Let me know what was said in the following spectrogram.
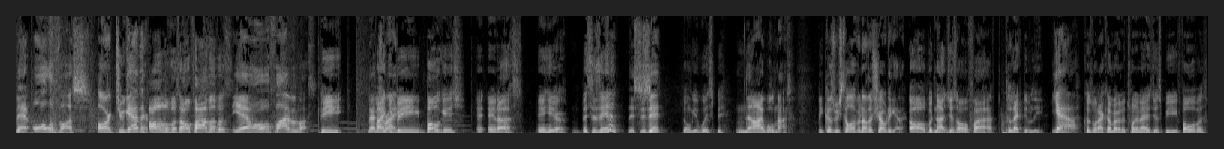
that all of us are together. All of us, all five of us, Yeah, all five of us. Pete, That's Mikey right. B, Bogish, and us in here. This is it. This is it. Don't get wispy. No, I will not. Because we still have another show together. Oh, but not just all five collectively. Yeah. Because when I come back on the 29th, it's just be four of us.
